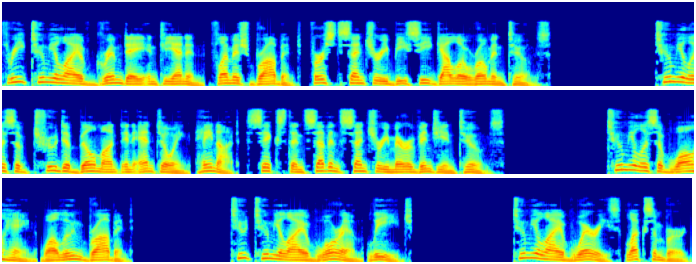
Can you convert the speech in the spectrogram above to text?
Three tumuli of Grimde in Tienen Flemish Brabant, 1st century BC Gallo-Roman tombs Tumulus of Trou de Billemont in Antoing Hainaut, 6th and 7th century Merovingian tombs. Tumulus of Walhain Walloon Brabant. Two tumuli of Waremme Liege. Tumuli of Wéris Luxembourg,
